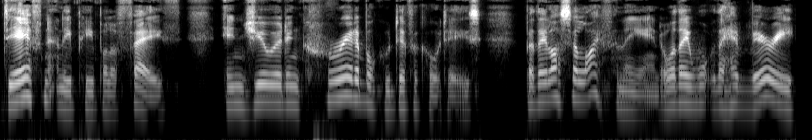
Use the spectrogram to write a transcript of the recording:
definitely people of faith endured incredible difficulties, but they lost their life in the end, or they they had very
